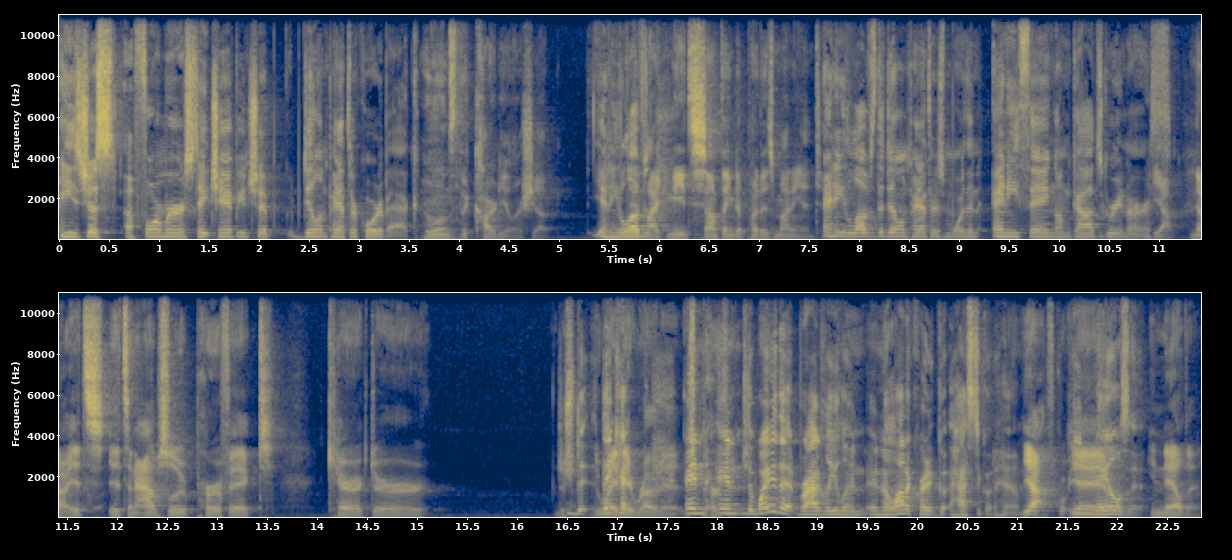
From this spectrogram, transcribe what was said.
he's just a former state championship Dillon Panther quarterback, who owns the car dealership. and he loves and, like needs something to put his money into. and he loves the Dillon Panthers more than anything on God's green earth. Yeah, no, it's it's an absolute perfect character. Just the, way ca- they wrote it, and perfect. and the way that Brad Leland and a lot of credit go, has to go to him. yeah, of course, he yeah, yeah, yeah. nails it. He nailed it,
